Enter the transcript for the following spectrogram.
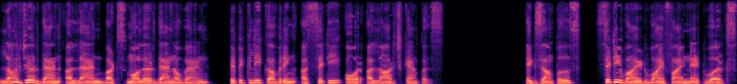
Larger than a LAN but smaller than a WAN, typically covering a city or a large campus. Examples, citywide Wi-Fi networks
